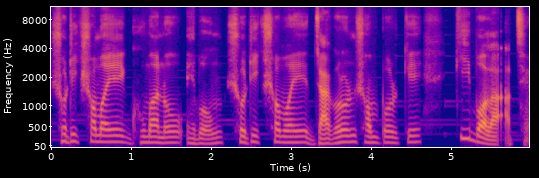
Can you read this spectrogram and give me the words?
সঠিক সময়ে ঘুমানো এবং সঠিক সময়ে জাগরণ সম্পর্কে কি বলা আছে?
